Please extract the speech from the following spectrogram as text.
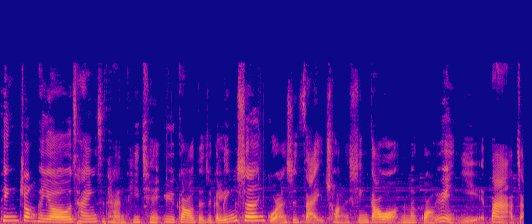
听众朋友，蔡因斯坦提前预告的这个铃声果然是再创新高哦。那么广运也大涨，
